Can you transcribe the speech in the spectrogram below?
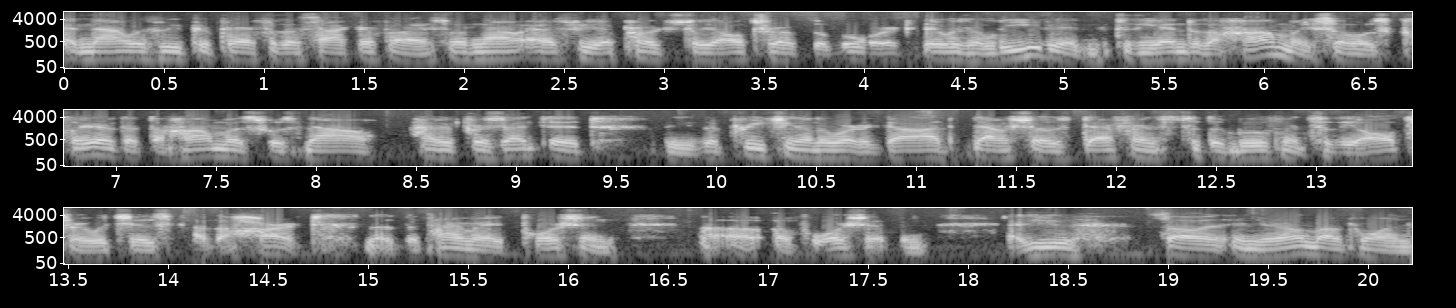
and now as we prepare for the sacrifice, so now as we approach the altar of the Lord, there was a lead in to the end of the homily. So it was clear that the homilist was now having presented the, the preaching of the word of God, now shows deference to the movement to the altar, which is the heart, the, the primary portion uh, of worship. And as you saw in your own loved one,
